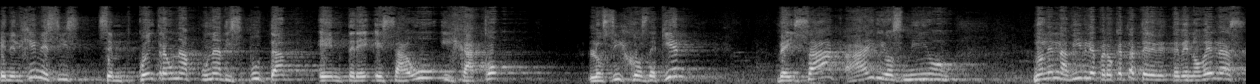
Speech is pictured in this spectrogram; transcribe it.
en el Génesis se encuentra una, una disputa entre Esaú y Jacob. ¿Los hijos de quién? De Isaac. Ay, Dios mío. No leen la Biblia, pero ¿qué tal de novelas?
